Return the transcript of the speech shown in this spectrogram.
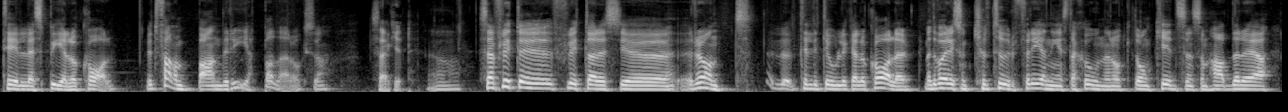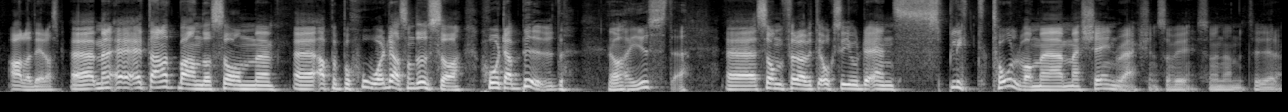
till spellokal. Vet inte fan om band repa där också. Säkert. Ja. Sen flyttade, flyttades ju runt till lite olika lokaler. Men det var ju liksom kulturföreningen, stationen och de kidsen som hade det, alla deras. Eh, Men eh, ett annat band då som, eh, apropå hårda, som du sa, Hårda Bud. ja, just det. Som för övrigt också gjorde en split 12 med, med Chain Reaction som vi, som vi nämnde tidigare.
